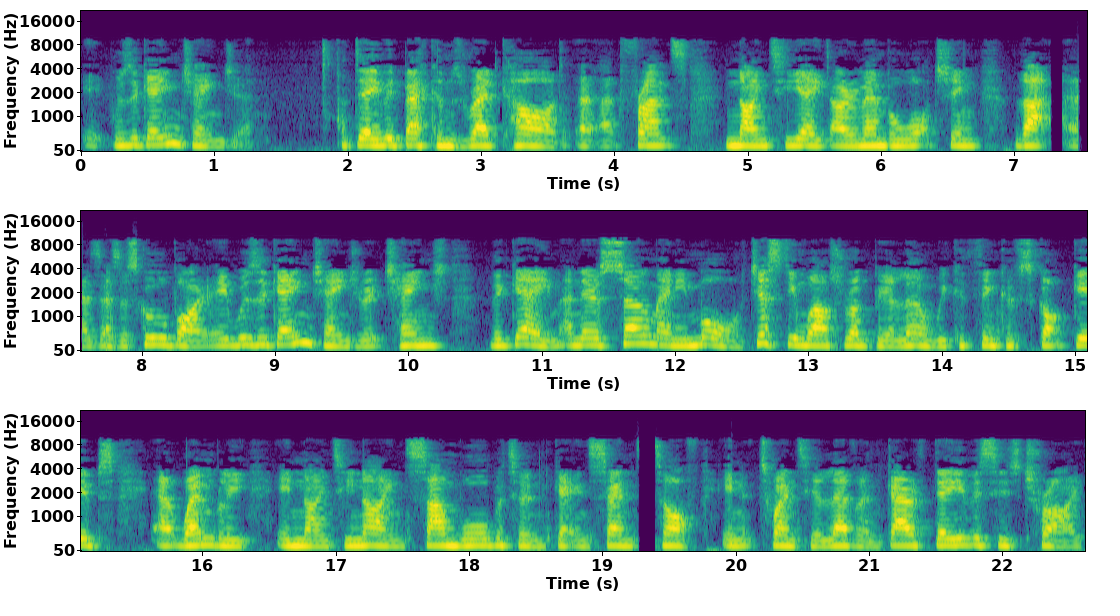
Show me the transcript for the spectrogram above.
It was a game changer. David Beckham's red card uh, at, France 98. I remember watching that as, as a schoolboy. It was a game changer. It changed the game. And there are so many more. Just in Welsh rugby alone, we could think of Scott Gibbs at Wembley in 99, Sam Warburton getting sent off in 2011, Gareth Davies's try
